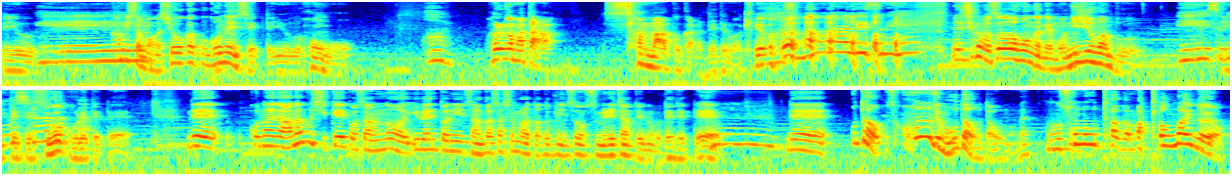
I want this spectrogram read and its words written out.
ていう神様が小学5年生っていう本を。はい。それがまた3マークから出てるわけよ。あそうなんですね。でしかもその本がねもう20万部いっててすごく売れてて。でこの間穴口恵子さんのイベントに参加させてもらった時にそのすみれちゃんっていうのが出てて、うん。で歌を彼女も歌を歌うのね、その歌がまたうまいのよ、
